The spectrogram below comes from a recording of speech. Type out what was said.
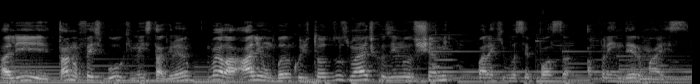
Ali tá no Facebook, no Instagram. Vai lá, ali um banco de todos os médicos e nos chame para que você possa aprender mais.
